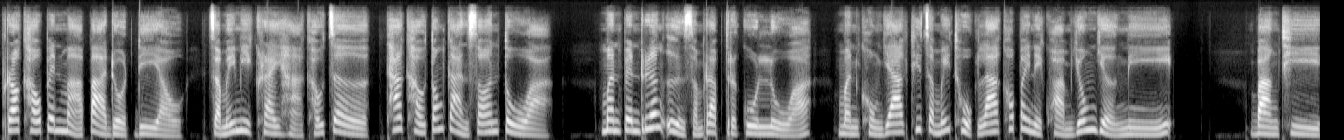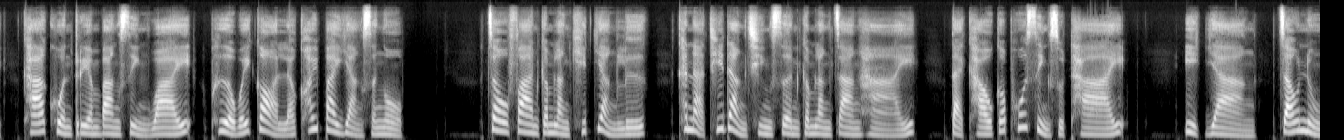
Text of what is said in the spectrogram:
เพราะเขาเป็นหมาป่าโดดเดี่ยว จะไม่มีใครหาเขาเจอ ถ้าเขาต้องการซ่อนตัว มันเป็นเรื่องอื่นสำหรับตระกูลหลัว มันคงยากที่จะไม่ถูกลากเข้าไปในความย่งเหยิงนี้ บางทีข้าควรเตรียมบางสิ่งไว้ เผื่อไว้ก่อนแล้วค่อยไปอย่างสงบ โจฟานกำลังคิดอย่างลึก ขณะที่ดั่งชิงเซินกำลังจางหาย แต่เขาก็พูดสิ่งสุดท้าย อีกอย่าง เจ้าหนู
